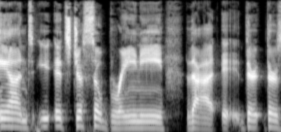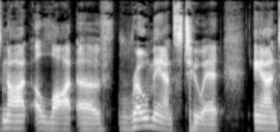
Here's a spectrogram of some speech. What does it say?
and it's just so brainy that there, there's not a lot of romance to it. And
